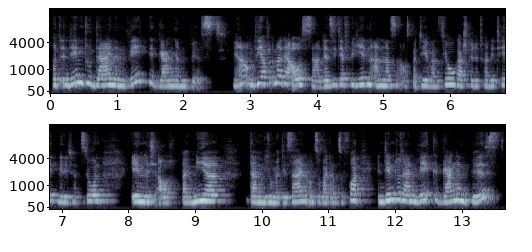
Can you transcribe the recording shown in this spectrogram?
Und indem du deinen Weg gegangen bist, ja, und wie auch immer der aussah, der sieht ja für jeden anders aus. Bei dir war es Yoga, Spiritualität, Meditation, ähnlich auch bei mir, dann Human Design und so weiter und so fort. Indem du deinen Weg gegangen bist,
